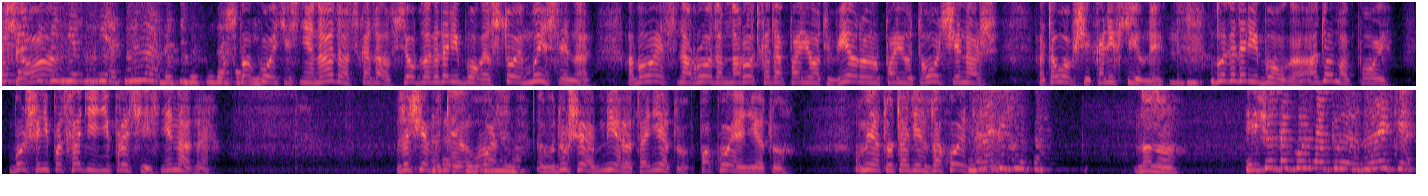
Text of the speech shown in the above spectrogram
все. нет, нет, не надо тебе туда Успокойтесь, ходить. не надо, сказал. Все, благодари Бога, стой мысленно. А бывает с народом, народ, когда поет, верую поют, отче наш. Это общий, коллективный. Благодари Бога, а дома пой. Больше не подходи, не просись, не надо. Зачем Хорошо, это? У вас в душе мира-то нету, покоя нету. У меня тут один заходит. Ну-ну. Еще такой вопрос, знаете,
